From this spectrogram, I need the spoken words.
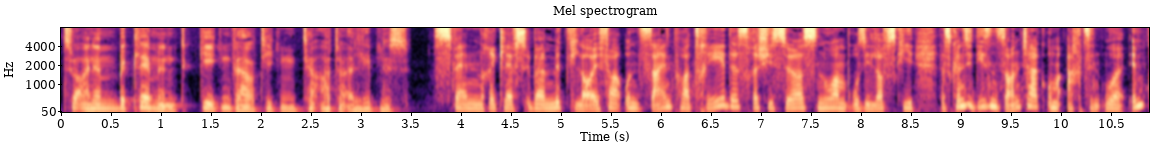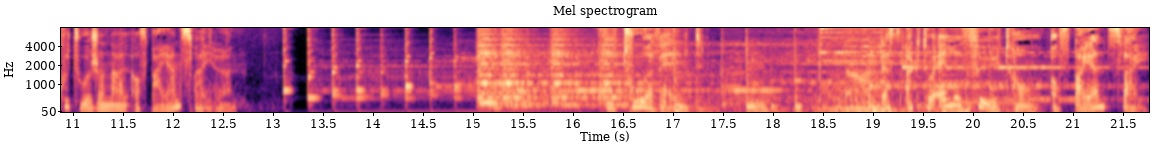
zu einem beklemmend gegenwärtigen Theatererlebnis. Sven Riklevs über Mitläufer und sein Porträt des Regisseurs Noam Brusilowski, das können Sie diesen Sonntag um 18 Uhr im Kulturjournal auf Bayern 2 hören. Kulturwelt. Das aktuelle Feuilleton auf Bayern 2.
